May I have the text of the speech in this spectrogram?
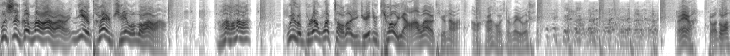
不是哥们儿，你也太拼了吧！啊，为了不让我找到你，直接就跳崖了！天哪！啊，还好先喂热水。喂吧，多了。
